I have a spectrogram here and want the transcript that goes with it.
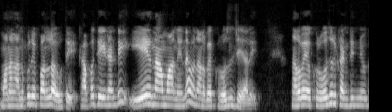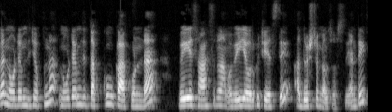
మనం అనుకునే పనులు అవుతాయి. కాకపోతే ఏంటంటే ఏ నామానైనా నలభై ఒక్క రోజులు చేయాలి. నలభై ఒక్క రోజులు కంటిన్యూగా నూట ఎనిమిది చొప్పున నూట ఎనిమిది తక్కువ కాకుండా వెయ్యి సహస్రనామ వెయ్యి వరకు చేస్తే అదృష్టం కలిసి వస్తుంది. అంటే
